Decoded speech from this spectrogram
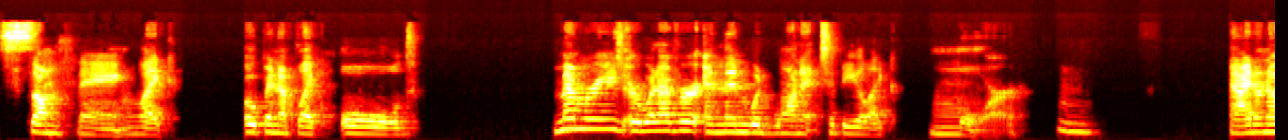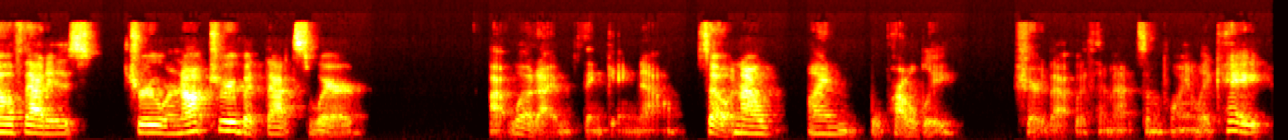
something like open up like old memories or whatever and then would want it to be like more Mm. and i don't know if that is true or not true but that's where uh, what i'm thinking now so and i i will probably share that with him at some point like hey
